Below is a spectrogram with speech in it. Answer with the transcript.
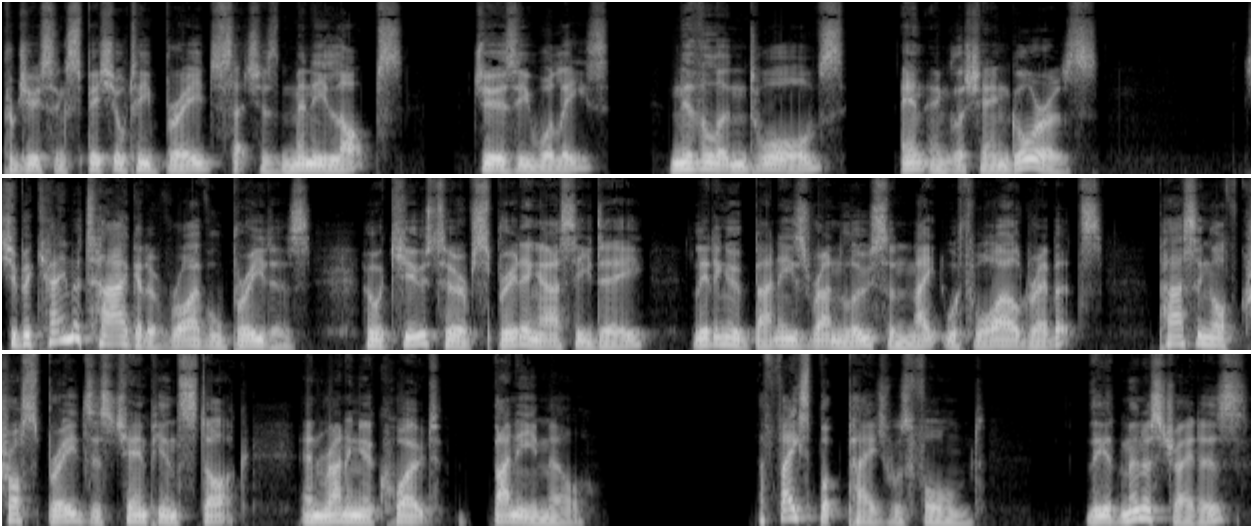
producing specialty breeds such as mini lops, Jersey woolies, Netherland dwarves, and English Angoras. She became a target of rival breeders who accused her of spreading RCD, letting her bunnies run loose and mate with wild rabbits, passing off crossbreeds as champion stock, and running a quote, bunny mill. A Facebook page was formed. The administrators,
